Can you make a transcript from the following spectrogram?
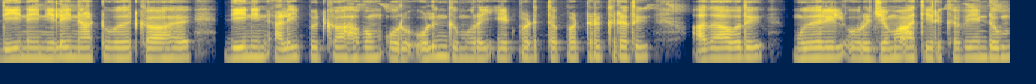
தீனை நிலைநாட்டுவதற்காக தீனின் அழைப்பிற்காகவும் ஒரு ஒழுங்குமுறை ஏற்படுத்தப்பட்டிருக்கிறது. அதாவது முதலில் ஒரு ஜமாஅத் இருக்க வேண்டும்.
